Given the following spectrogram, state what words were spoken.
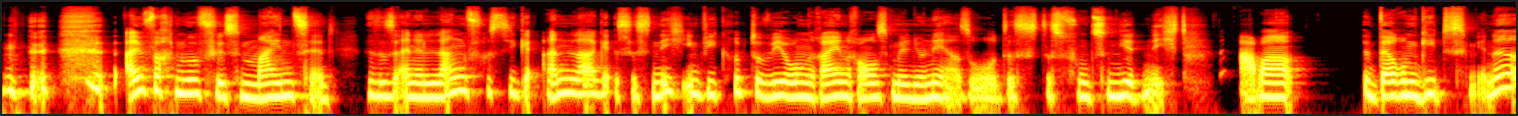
Einfach nur fürs Mindset. Das ist eine langfristige Anlage. Es ist nicht irgendwie Kryptowährung rein, raus, Millionär. So, das, das funktioniert nicht. Aber darum geht es mir, ne?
